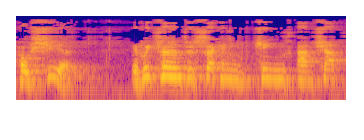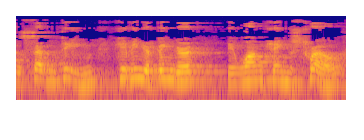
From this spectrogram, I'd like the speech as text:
Hoshea, if we turn to 2 Kings and chapter 17, keeping your finger in 1 Kings 12,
